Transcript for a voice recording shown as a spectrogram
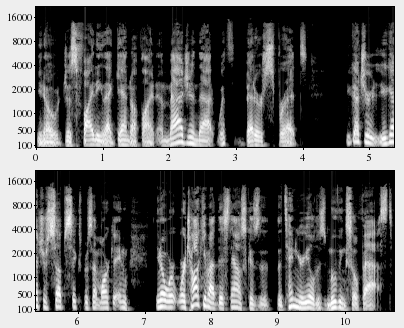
you know, just fighting that Gandalf line, imagine that with better spreads. You got your, you got your sub 6% market. And, you know, we're, we're talking about this now because the, the 10 year yield is moving so fast,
